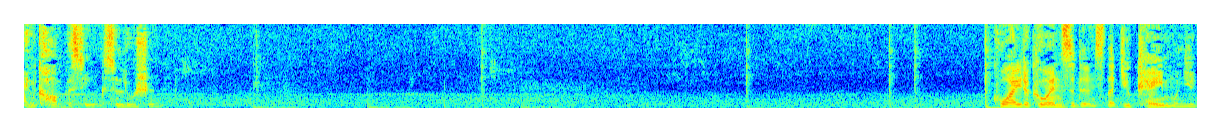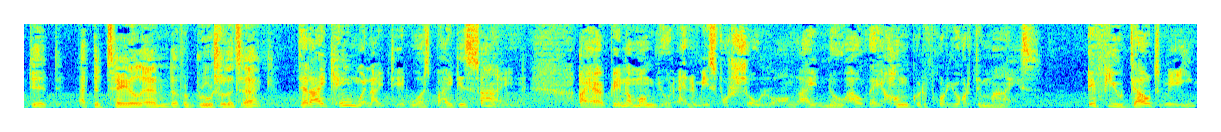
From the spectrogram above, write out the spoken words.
encompassing solution? Quite a coincidence that you came when you did, at the tail end of a brutal attack. That I came when I did was by design. I have been among your enemies for so long, I know how they hunger for your demise. If you doubt me,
